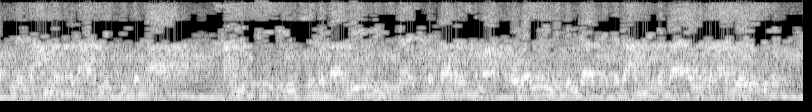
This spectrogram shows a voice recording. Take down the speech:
अपने धाम में पधारने की कथा सांकेतिक रूप से बता दी कि लीला इस प्रकार समाप्त हो गई, लेकिन जाते के राम ने बताया, वो कथा भी हो गई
